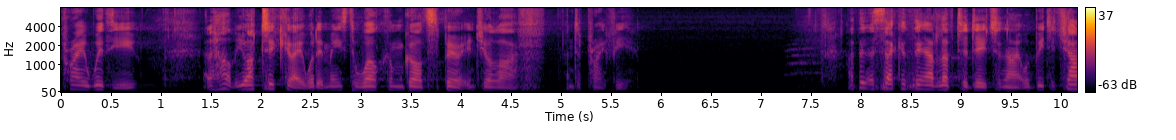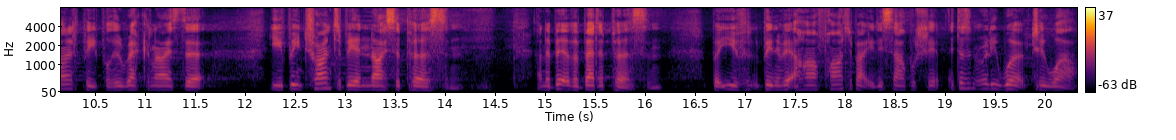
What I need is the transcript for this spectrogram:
pray with you and help you articulate what it means to welcome God's Spirit into your life and to pray for you. I think the second thing I'd love to do tonight would be to challenge people who recognize that you've been trying to be a nicer person and a bit of a better person, but you've been a bit half hearted about your discipleship, it doesn't really work too well.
